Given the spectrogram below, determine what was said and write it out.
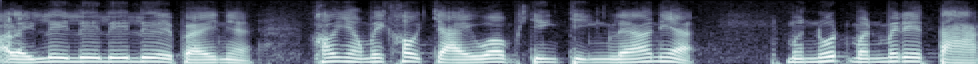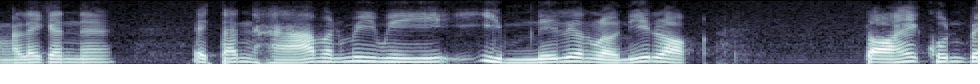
อะไรเรื่อยๆๆไปเนี่ยเขายังไม่เข้าใจว่าจริง ๆ แล้วเนี่ยมนุษย์มันไม่ได้ต่างอะไรกันนะไอ้ตัณหามันไม่มีอิ่มในเรื่องเหล่านี้หรอก ต่อให้คุณไป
